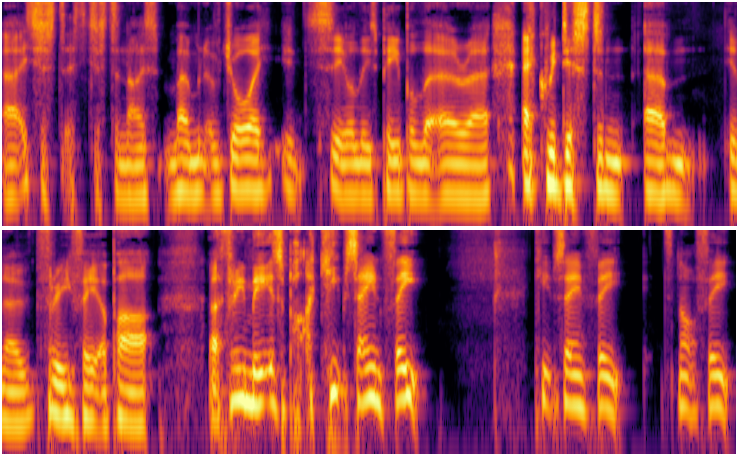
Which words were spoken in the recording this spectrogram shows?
Uh, it's just it's just a nice moment of joy. You see all these people that are uh, equidistant, um, you know, three feet apart, three meters apart. I keep saying feet, keep saying feet. It's not feet.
